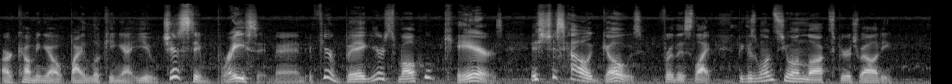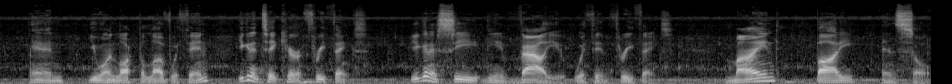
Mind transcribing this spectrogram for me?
are coming out by looking at you. Just embrace it, man. If you're big, you're small, who cares? It's just how it goes for this life. Because once you unlock spirituality and you unlock the love within, you're going to take care of three things. You're going to see the value within three things mind, body, and soul.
